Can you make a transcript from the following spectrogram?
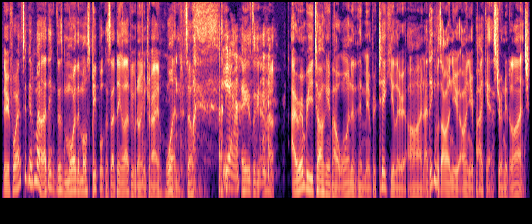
Three or four, that's a good amount. I think there's more than most people because I think a lot of people don't even try one. So yeah, I think it's a good amount. I remember you talking about one of them in particular on I think it was on your on your podcast Journey to Launch,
